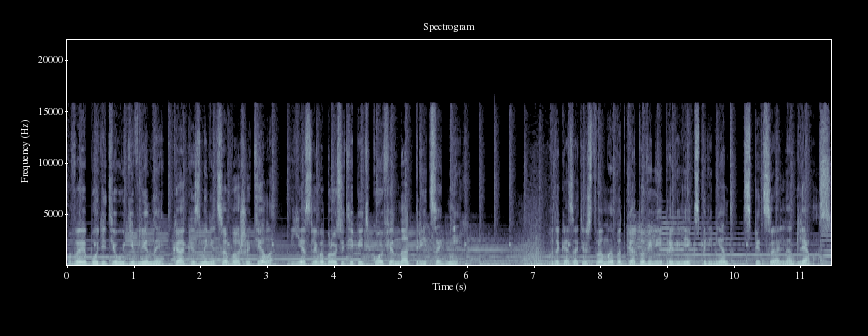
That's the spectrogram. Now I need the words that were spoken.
Вы будете удивлены, как изменится ваше тело, если вы бросите пить кофе на 30 дней. В доказательство мы подготовили и провели эксперимент специально для вас.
